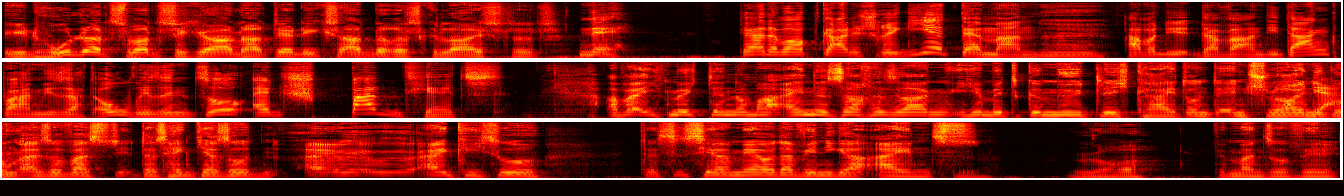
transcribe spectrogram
In 120 Jahren hat er nichts anderes geleistet. Nee. Der hat überhaupt gar nicht regiert, der Mann. Aber die, da waren die dankbar, haben gesagt, oh, wir sind so entspannt jetzt. Aber ich möchte noch mal eine Sache sagen, hier mit Gemütlichkeit und Entschleunigung. Ja. Also was, das hängt ja so, äh, eigentlich so, das ist ja mehr oder weniger eins, Ja. wenn man so will.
